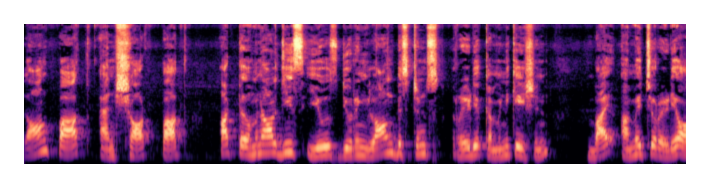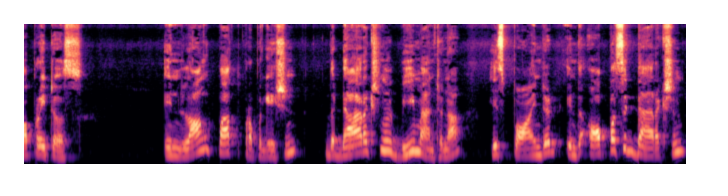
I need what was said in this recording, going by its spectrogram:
Long path and short path are terminologies used during long distance radio communication by amateur radio operators. In long path propagation, the directional beam antenna is pointed in the opposite direction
